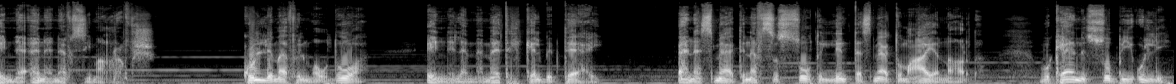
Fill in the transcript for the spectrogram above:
إن أنا نفسي معرفش كل ما في الموضوع إن لما مات الكلب بتاعي أنا سمعت نفس الصوت اللي أنت سمعته معايا النهارده. وكان الصوت بيقول لي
